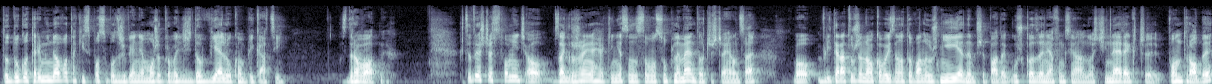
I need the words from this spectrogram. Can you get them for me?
to długoterminowo taki sposób odżywiania może prowadzić do wielu komplikacji zdrowotnych. Chcę tu jeszcze wspomnieć o zagrożeniach, jakie niosą ze sobą suplementy oczyszczające, bo w literaturze naukowej zanotowano już nie jeden przypadek uszkodzenia funkcjonalności nerek czy wątroby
